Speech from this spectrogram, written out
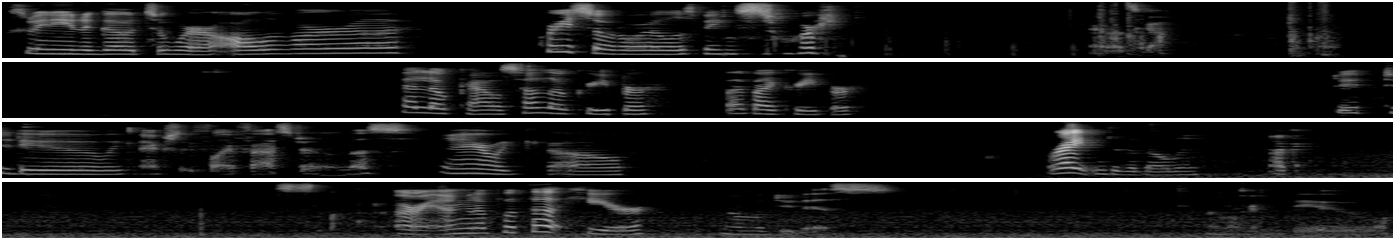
Because we need to go to where all of our uh, oil is being stored. Alright, let's go. Hello cows, hello creeper. Bye bye creeper. Do do do. We can actually fly faster than this. There we go. Right into the building. Okay. Alright, I'm gonna put that here. And I'm gonna do this. And we're gonna do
